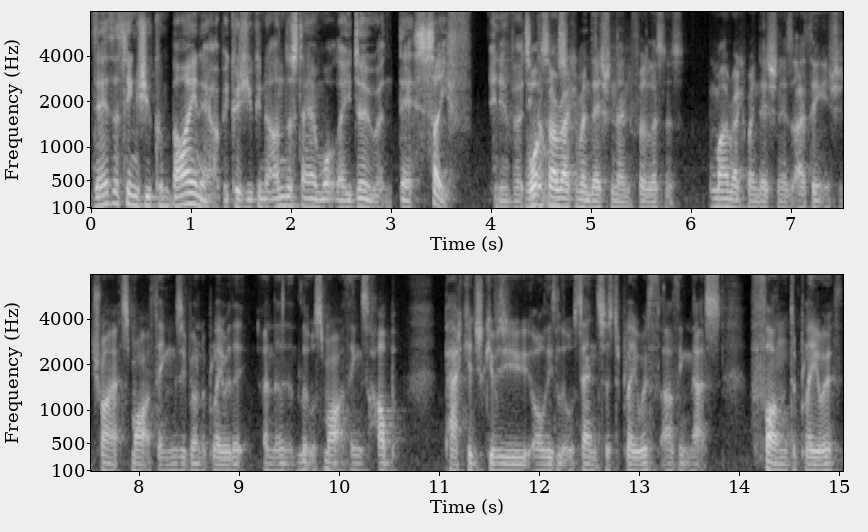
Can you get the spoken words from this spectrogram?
they're the things you can buy now because you can understand what they do and they're safe in inverted What's our recommendation then for the listeners? My recommendation is I think you should try out Smart Things if you want to play with it. And the little Smart Things hub package gives you all these little sensors to play with. I think that's fun to play with.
